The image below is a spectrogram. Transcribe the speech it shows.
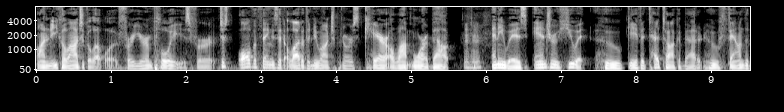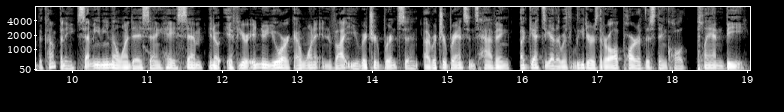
on an ecological level for your employees, for just all the things that a lot of the new entrepreneurs care a lot more about. Mm-hmm. Anyways, Andrew Hewitt, who gave a TED talk about it, who founded the company, sent me an email one day saying, Hey, Sim, you know, if you're in New York, I want to invite you. Richard Branson, uh, Richard Branson's having a get together with leaders that are all part of this thing called Plan B.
